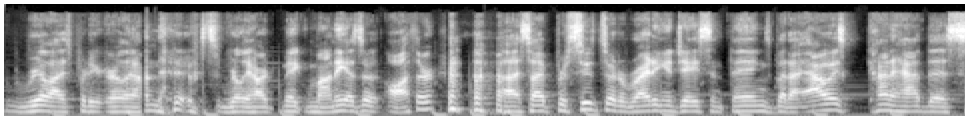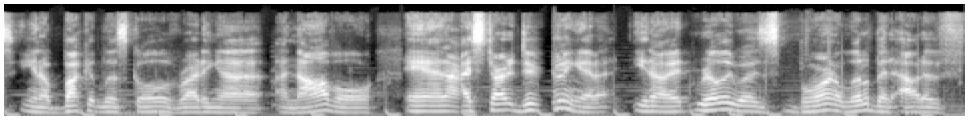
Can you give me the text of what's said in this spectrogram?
realized pretty early on that it was really hard to make money as an author. uh, so I pursued sort of writing adjacent things, but I always kind of had this, you know, bucket list goal of writing a, a novel. And I started doing it. You know, it really was born a little bit out of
